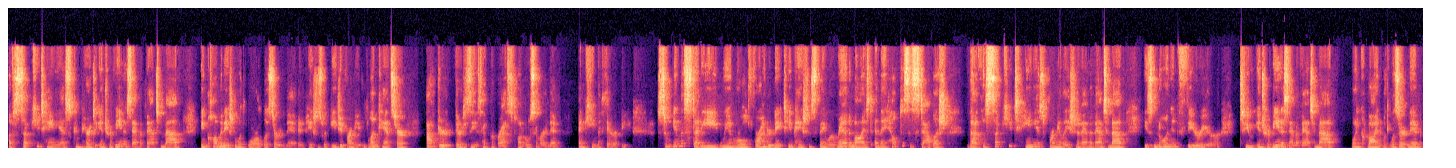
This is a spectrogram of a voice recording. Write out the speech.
of subcutaneous compared to intravenous amivantamab in combination with oral lazertinib in patients with EGFR mutant lung cancer after their disease had progressed on osimertinib and chemotherapy. So in the study, we enrolled 418 patients. They were randomized, and they helped us establish that the subcutaneous formulation of amivantamab is non-inferior to intravenous amivantamab when combined with lazertinib,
